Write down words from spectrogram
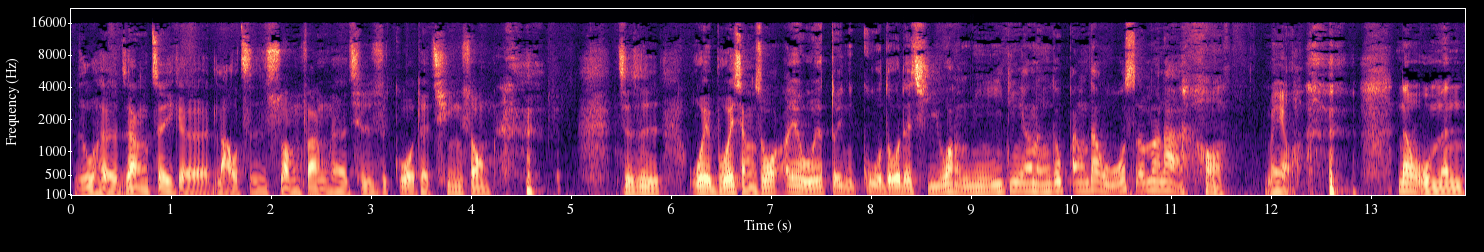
如何让这个劳资双方呢，其实是过得轻松。就是我也不会想说，哎呀，我要对你过多的期望，你一定要能够帮到我什么啦，吼。没有，那我们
